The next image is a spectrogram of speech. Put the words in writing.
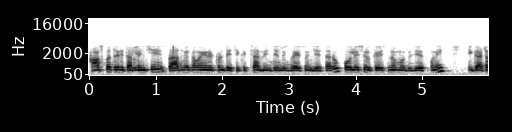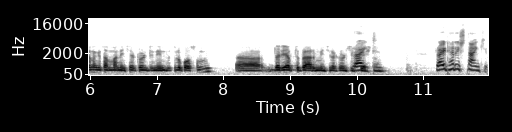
ఆసుపత్రికి తరలించి ప్రాథమికమైనటువంటి చికిత్స అందించేందుకు ప్రయత్నం చేశారు. పోలీసులు కేసు నమోదు చేసుకుని ఈ ఘటనకు సంబంధించినటువంటి నిందితుల కోసం ఆ, దర్యాప్తు ప్రారంభించినటువంటి సిచ్యువేషన్ ఉంది. రైట్ హరీష్ థ్యాంక్ యూ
